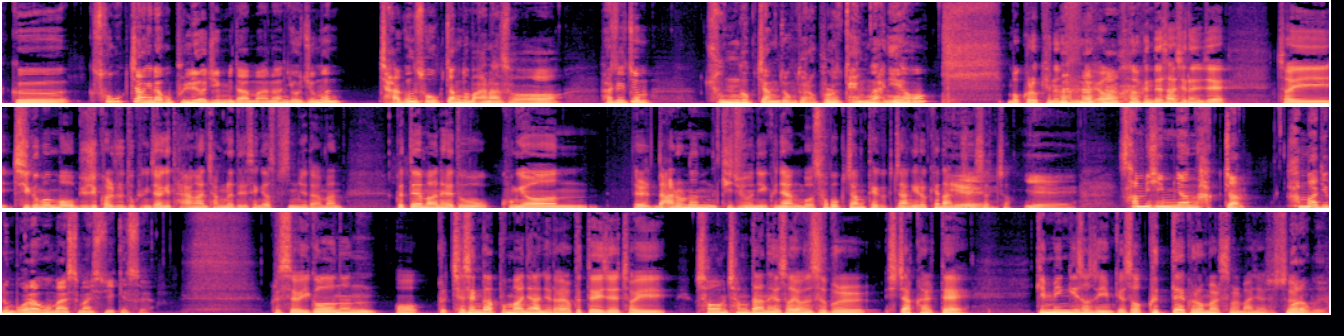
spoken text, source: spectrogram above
그 소극장이라고 불려집니다만은 요즘은 작은 소극장도 많아서 사실 좀 중극장 정도라고 불러도 되는 거 아니에요? 뭐 그렇기는 한데요. 근데 사실은 이제 저희 지금은 뭐 뮤지컬들도 굉장히 다양한 장르들이 생겼습니다만 그때만 해도 공연을 나누는 기준이 그냥 뭐 소극장, 대극장 이렇게 나눠져 예, 있었죠. 예. 30년 학전 한마디로 뭐라고 말씀하실 수 있겠어요? 글쎄요, 이거는 어, 그 제 생각뿐만이 아니라요. 그때 이제 저희 처음 창단해서 연습을 시작할 때 김민기 선생님께서 그때 그런 말씀을 많이 하셨어요. 뭐라고요?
